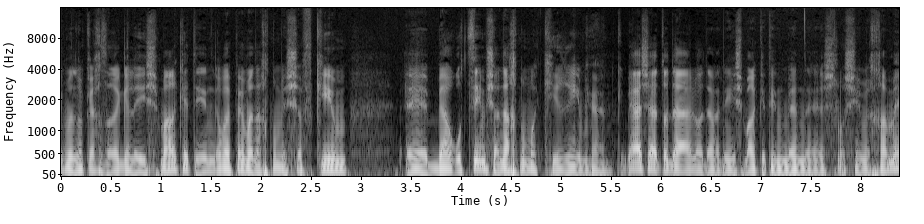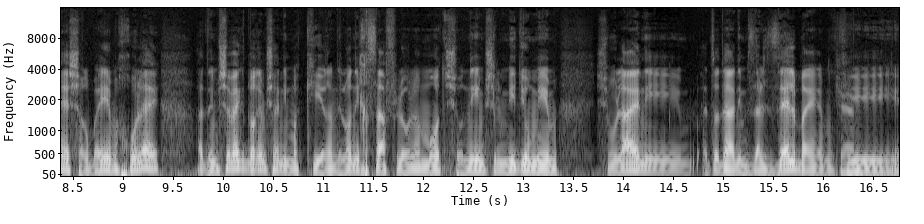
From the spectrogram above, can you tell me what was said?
אם אני לוקח את זה רגע לאיש marketing, הרבה פעמים אנחנו משווקים אה, בערוצים שאנחנו מכירים. כן. כי בגלל שאתה יודע, לא יודע, אני איש marketing בין אה, 35, 40 וכולי, אז אני משווק דברים שאני מכיר, אני לא נחשף לעולמות שונים של מידיומים שאולי אני, אתה יודע, אני מזלזל בהם, כן. כי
